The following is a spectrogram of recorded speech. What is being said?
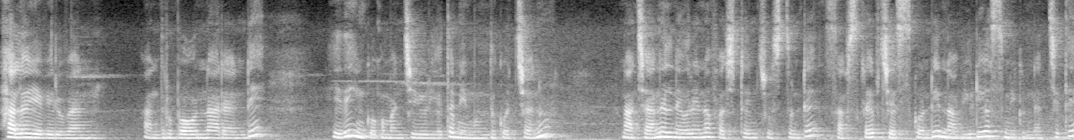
హలో ఎవ్రీవన్ అందరూ బాగున్నారా అండి ఇది ఇంకొక మంచి వీడియోతో మీ ముందుకు వచ్చాను నా ఛానల్ని ఎవరైనా ఫస్ట్ టైం చూస్తుంటే సబ్స్క్రైబ్ చేసుకోండి. నా వీడియోస్ మీకు నచ్చితే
